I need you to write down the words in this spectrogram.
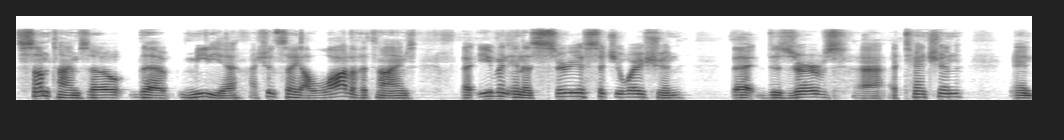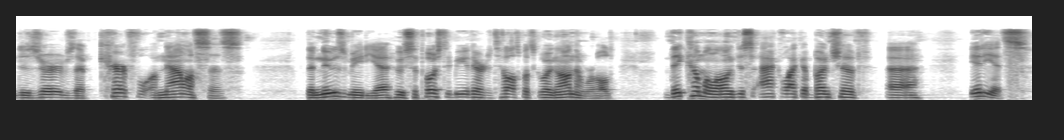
sometimes though the media, I should say, a lot of the times, uh, even in a serious situation that deserves uh, attention and deserves a careful analysis. The news media, who's supposed to be there to tell us what's going on in the world, they come along just act like a bunch of uh, idiots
